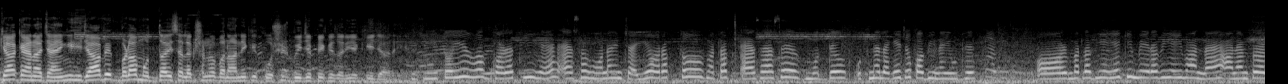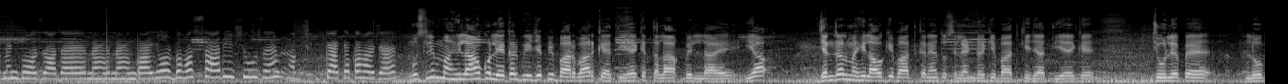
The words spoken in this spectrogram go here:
क्या कहना चाहेंगे? हिजाब एक बड़ा मुद्दा इस इलेक्शन में बनाने की कोशिश बीजेपी के ज़रिए की जा रही है। जी तो ये सब गलत ही है ऐसा होना नहीं चाहिए और अब तो मतलब ऐसे ऐसे मुद्दे उठने लगे जो कभी नहीं उठे। और मतलब ये है कि मेरा भी यही मानना है अनएम्प्लॉयमेंट बहुत ज़्यादा है महँगाई और बहुत सारी इश्यूज़ हैं अब क्या क्या कहा जाए। मुस्लिम महिलाओं को लेकर बीजेपी बार बार कहती है कि तलाक बिल लाए या जनरल महिलाओं की बात करें तो सिलेंडर की बात की जाती है कि चूल्हे पे लोग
